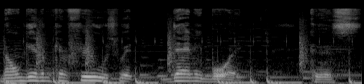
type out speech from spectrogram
Don't get him confused with Danny Boy, because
